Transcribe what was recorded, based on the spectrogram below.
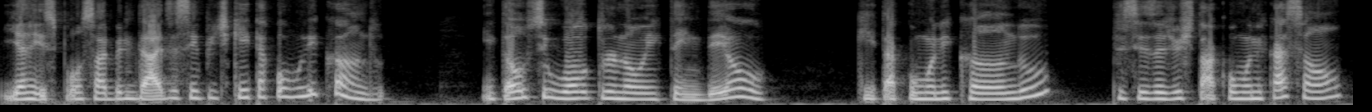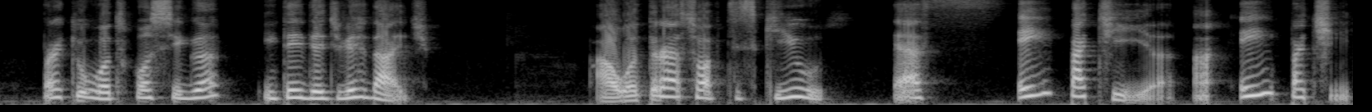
E a responsabilidade é sempre de quem está comunicando. Então, se o outro não entendeu, quem está comunicando precisa ajustar a comunicação para que o outro consiga entender de verdade. A outra soft skill é a empatia. A empatia.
